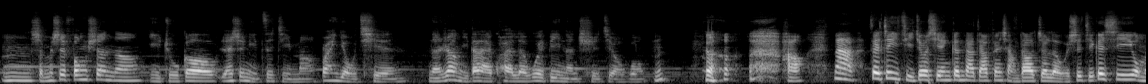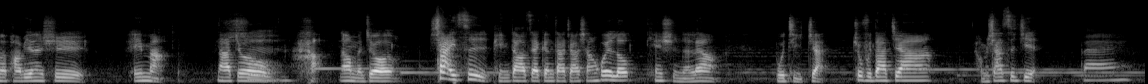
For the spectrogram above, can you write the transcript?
嗯，什么是丰盛呢？你足够认识你自己吗？不然有钱能让你带来快乐，未必能持久哦。嗯。好，那在这一集就先跟大家分享到这了。我是杰克西，我们旁边的是 A 玛，那就好，那我们就下一次频道再跟大家相会喽。天使能量补给站，祝福大家，我们下次见，拜。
